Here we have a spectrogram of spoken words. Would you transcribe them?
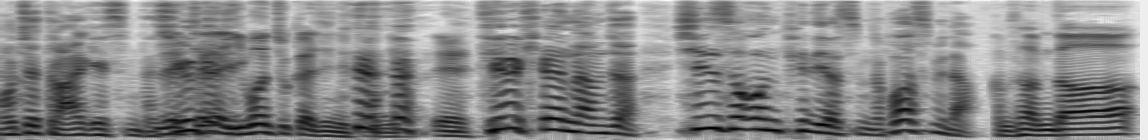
어쨌든 알겠습니다. 네, 제가 지금까지 이번 주까지니까요. 예. 뒤를 캐는 남자 신성원 PD였습니다. 고맙습니다. 감사합니다.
